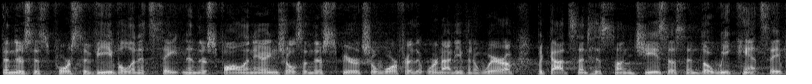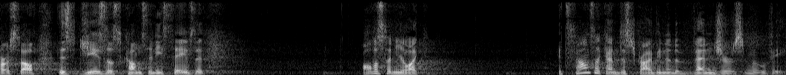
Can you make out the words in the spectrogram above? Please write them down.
then there's this force of evil, and it's Satan, and there's fallen angels, and there's spiritual warfare that we're not even aware of. But God sent his son Jesus, and though we can't save ourselves, this Jesus comes and he saves it. All of a sudden, you're like, it sounds like I'm describing an Avengers movie,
